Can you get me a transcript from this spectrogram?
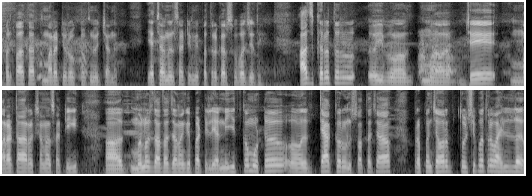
आपण पाहतात मराठी रोकटोक न्यूज चॅनल. या चॅनलसाठी मी पत्रकार सुभाष येते आज खरं तर म- जे मराठा आरक्षणासाठी मनोजदादा जनांगे पाटील यांनी इतकं मोठं त्याग करून स्वतःच्या प्रपंचावर तुळशीपत्र वाहिलं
